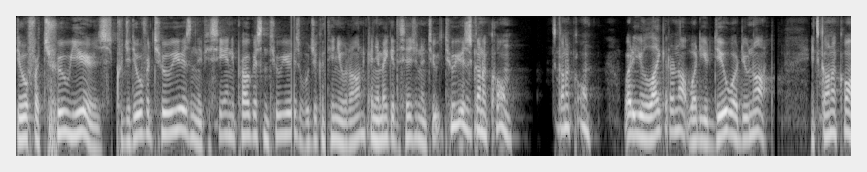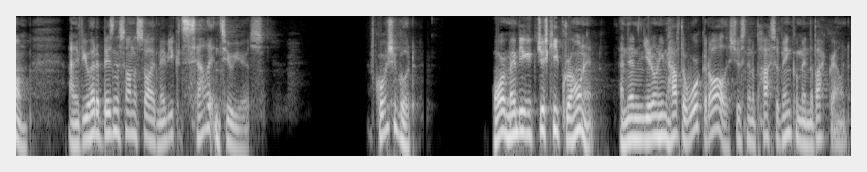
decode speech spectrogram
Do it for two years. Could you do it for two years? And if you see any progress in two years, would you continue it on? Can you make a decision in two? Two years is going to come. It's going to come. Whether you like it or not, whether you do or do not, it's going to come. And if you had a business on the side, maybe you could sell it in two years. Of course you could. Or maybe you could just keep growing it. And then you don't even have to work at all. It's just in a passive income in the background.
